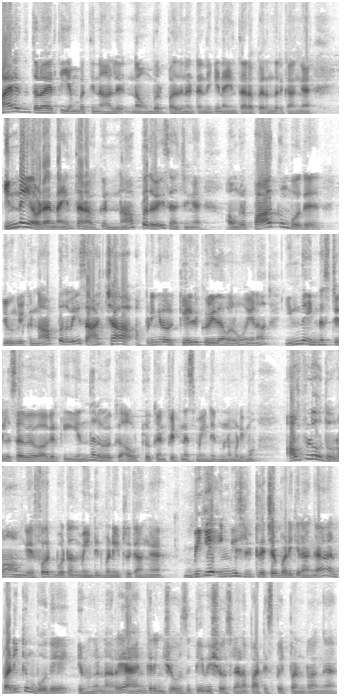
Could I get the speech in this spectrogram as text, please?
ஆயிரத்தி தொள்ளாயிரத்தி எண்பத்தி நாலு நவம்பர் பதினெட்டு அன்னைக்கு நயன்தாரா பிறந்திருக்காங்க. இன்னையோட நயன்தாராவுக்கு நாற்பது வயசு ஆச்சுங்க. அவங்கள பார்க்கும்போது இவங்களுக்கு நாற்பது வயசு ஆச்சா? அப்படிங்கிற ஒரு கேள்விக்குறி தான் வரும். ஏன்னா இந்த இண்டஸ்ட்ரியில் சர்வே ஆகிறதுக்கு எந்த அளவுக்கு அவுட்லுக் அண்ட் ஃபிட்னஸ் மெயின்டைன் பண்ண முடியுமோ அவ்வளோ தூரம் அவங்க எஃபர்ட் போட்டு அதை மெயின்டைன் பண்ணிட்டு இருக்காங்க. பிஏ இங்கிலீஷ் லிட்ரேச்சர் படிக்கிறாங்க. அண்ட் படிக்கும்போதே இவங்க நிறைய ஆங்கரிங் ஷோஸ் டிவி ஷோஸ்லாம் பார்ட்டிசிபேட் பண்ணுறாங்க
